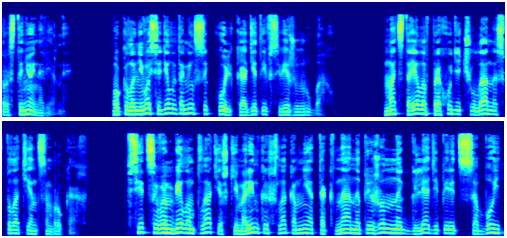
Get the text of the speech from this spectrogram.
простыней, наверное. Около него сидел и томился Колька, одетый в свежую рубаху. Мать стояла в проходе чулана с полотенцем в руках. В ситцевом белом платьишке Маринка шла ко мне от окна, напряженно глядя перед собой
